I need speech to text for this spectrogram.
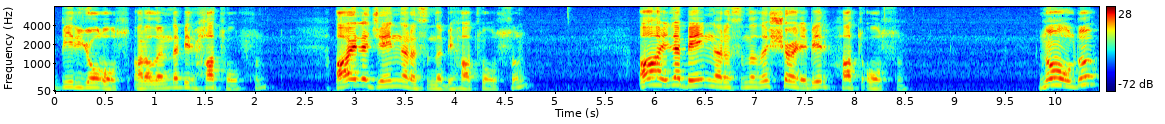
bir yol olsun. Aralarında bir hat olsun. A ile C'nin arasında bir hat olsun. A ile B'nin arasında da şöyle bir hat olsun. Ne oldu?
